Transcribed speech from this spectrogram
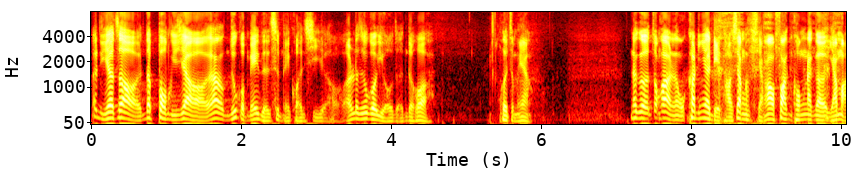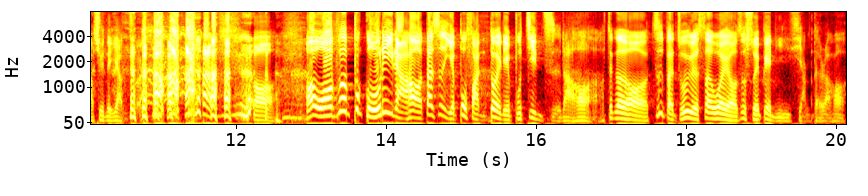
那你要知道，那蹦一下哦，那如果没人是没关系的哦，而那如果有人的话，会怎么样？那个中国人，我看你的脸好像想要放空那个亚马逊的样子。哦哦，我不不鼓励啦哈，但是也不反对，也不禁止啦哈。这个哦，资本主义的社会哦，是随便你想的了哈。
